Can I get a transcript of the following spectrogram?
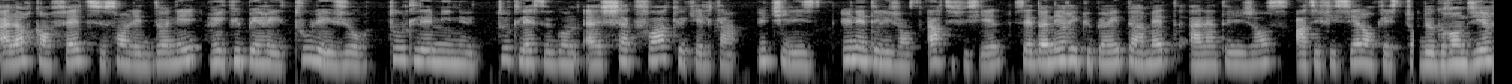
alors qu'en fait, ce sont les données récupérées tous les jours, toutes les minutes, toutes les secondes, à chaque fois que quelqu'un utilise une intelligence artificielle. Ces données récupérées permettent à l'intelligence artificielle en question de grandir,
